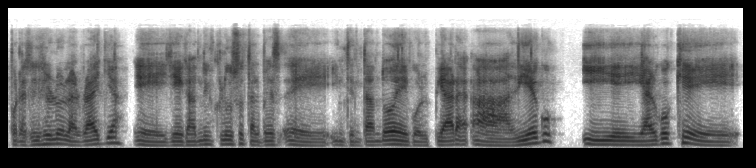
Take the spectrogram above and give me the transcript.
por así decirlo, la raya, eh, llegando incluso tal vez eh, intentando de golpear a Diego. y algo que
